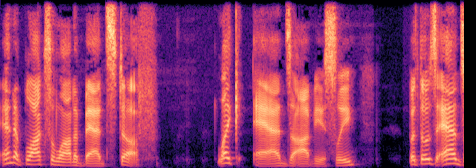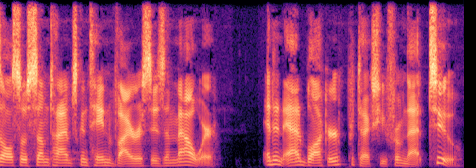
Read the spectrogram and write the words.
and it blocks a lot of bad stuff. Like ads, obviously, but those ads also sometimes contain viruses and malware, and an ad blocker protects you from that too.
